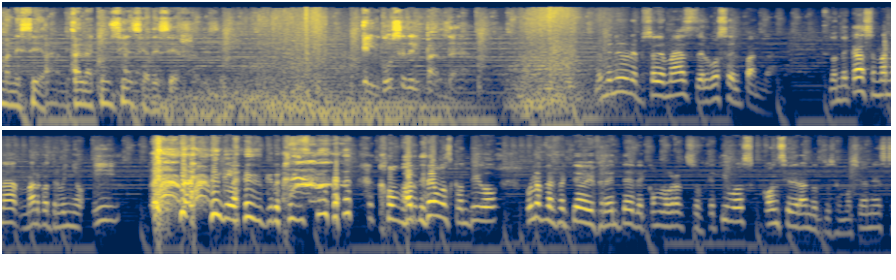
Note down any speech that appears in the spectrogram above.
Amanecer a la conciencia de ser. El goce del panda. Bienvenido a un episodio más del Goce del Panda, donde cada semana Marco Treviño y Gladys Cruz. compartiremos contigo una perspectiva diferente de cómo lograr tus objetivos, considerando tus emociones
